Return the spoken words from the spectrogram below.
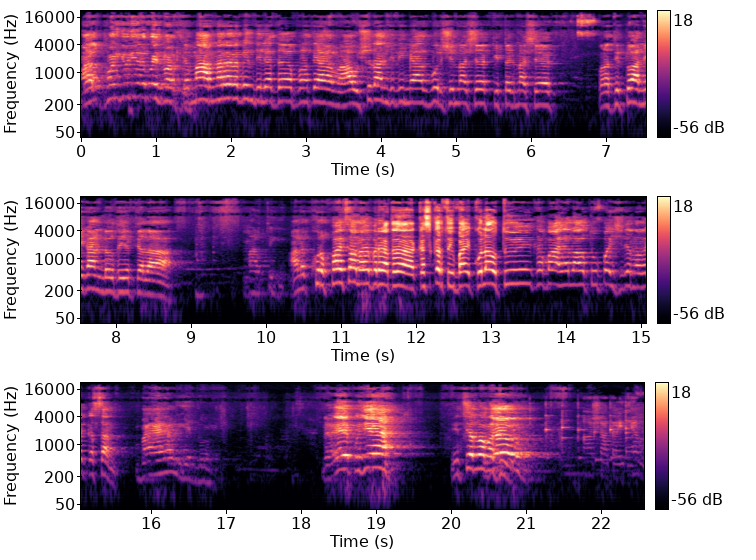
मला फोन घेऊन ये पैसे त्या मारतो मारणाऱ्याला बिन दिल्यात पुन्हा त्या औषध आणली ती मी आज बुरशीनाशक कीटकनाशक पुन्हा ती टॉनिक आणलं होतं एक त्याला. मारतो की. आणि खुरपाय चालू आहे बरं आता कसं करतोय? बायको लावतोय का बाया लावतो पैसे देणार आहे कसं सांग? बाहेर दोन. ए पूजा! विचार बाबा तू. आशाताई थेंब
